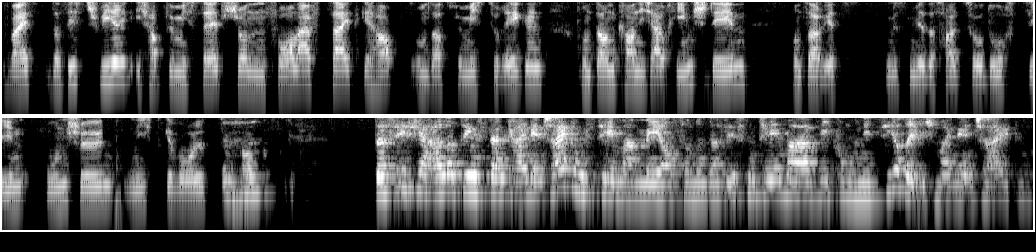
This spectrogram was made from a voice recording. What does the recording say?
weiß, das ist schwierig. Ich habe für mich selbst schon eine Vorlaufzeit gehabt, um das für mich zu regeln. Und dann kann ich auch hinstehen und sagen, jetzt müssen wir das halt so durchziehen. Unschön, nicht gewollt. Mhm. das ist ja allerdings dann kein Entscheidungsthema mehr, sondern das ist ein Thema, wie kommuniziere ich meine Entscheidung.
